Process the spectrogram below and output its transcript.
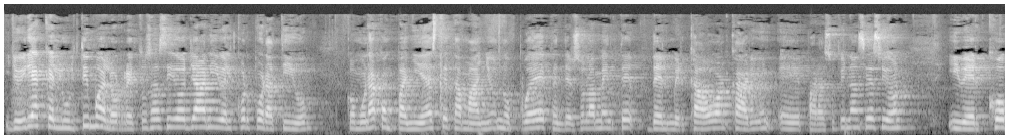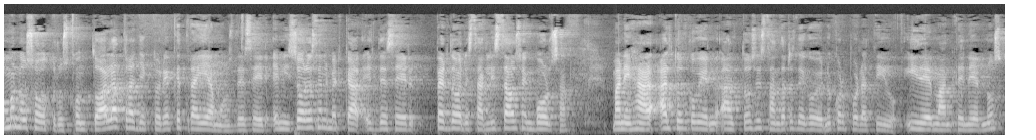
Y yo diría que el último de los retos ha sido ya a nivel corporativo, como una compañía de este tamaño no puede depender solamente del mercado bancario eh, para su financiación y ver cómo nosotros, con toda la trayectoria que traíamos de ser emisores en el mercado, de ser, perdón, estar listados en bolsa, manejar altos, altos estándares de gobierno corporativo y de mantenernos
